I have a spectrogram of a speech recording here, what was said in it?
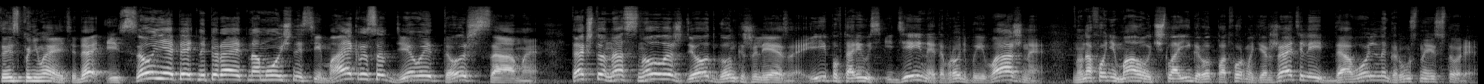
То есть, понимаете, да? И Sony опять напирает на мощность, и Microsoft делает то же самое. Так что нас снова ждет гонка железа. И, повторюсь, идейно это вроде бы и важное, но на фоне малого числа игр от платформы держателей довольно грустная история.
